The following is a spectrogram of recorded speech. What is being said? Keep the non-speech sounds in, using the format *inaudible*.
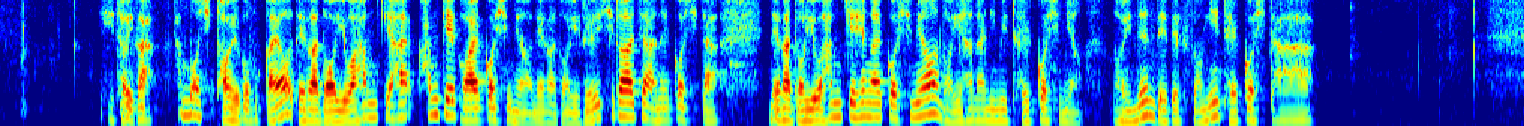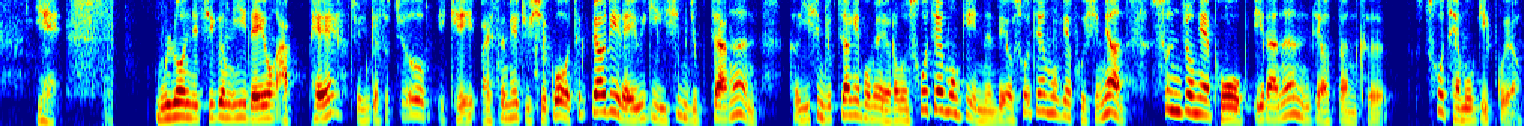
예, 저희가 한 번씩 더 읽어볼까요? 내가 너희와 함께 하, 함께 거할 것이며 내가 너희를 싫어하지 않을 것이다. 내가 너희와 함께 행할 것이며 너희 하나님이 될 것이며 너희는 내 백성이 될 것이다. 예. 물론 지금 이 내용 앞에 주님께서 쭉 이렇게 말씀해 주시고 특별히 레위기 26장은 그 26장에 보면 여러분 소제목이 있는데요. 소제목에 보시면 순종의 복이라는 이제 어떤 그 소제목이 있고요.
